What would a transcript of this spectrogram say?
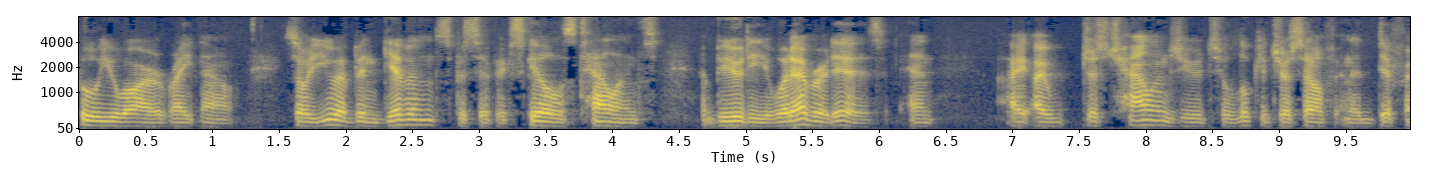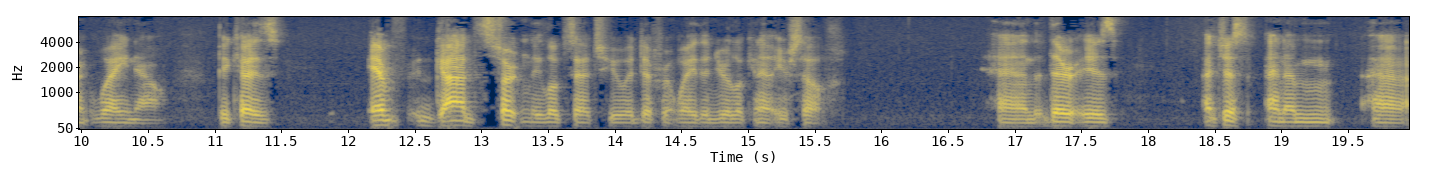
who you are right now. So you have been given specific skills, talents, beauty, whatever it is. And I, I just challenge you to look at yourself in a different way now because every, God certainly looks at you a different way than you're looking at yourself. And there is just an, um, uh,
